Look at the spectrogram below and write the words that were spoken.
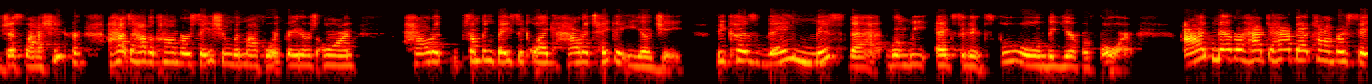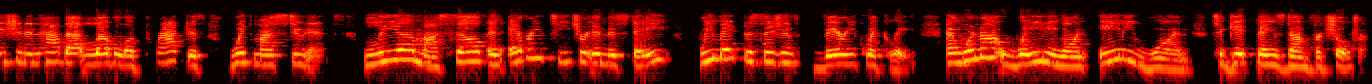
just last year, I had to have a conversation with my fourth graders on how to, something basic like how to take an EOG, because they missed that when we exited school the year before. I'd never had to have that conversation and have that level of practice with my students. Leah, myself, and every teacher in the state We make decisions very quickly, and we're not waiting on anyone to get things done for children.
